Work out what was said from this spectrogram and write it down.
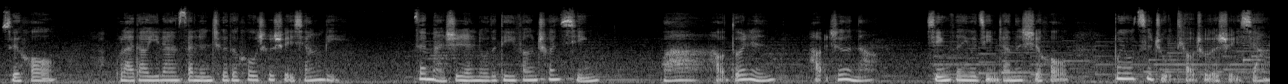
随后，我来到一辆三轮车的后车水箱里，在满是人流的地方穿行。哇，好多人，好热闹！兴奋又紧张的时候，不由自主跳出了水箱。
